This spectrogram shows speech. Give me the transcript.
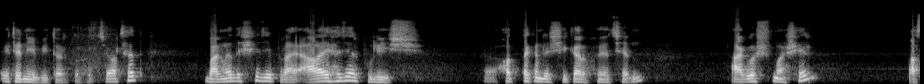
এটা নিয়ে বিতর্ক হচ্ছে। অর্থাৎ বাংলাদেশে যে প্রায় আড়াই হাজার পুলিশ হত্যাকাণ্ডের শিকার হয়েছেন আগস্ট মাসের পাঁচ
